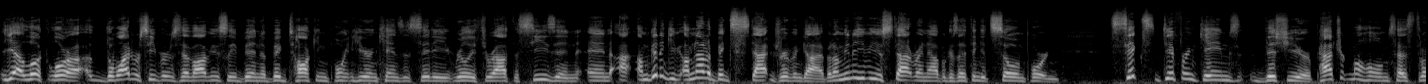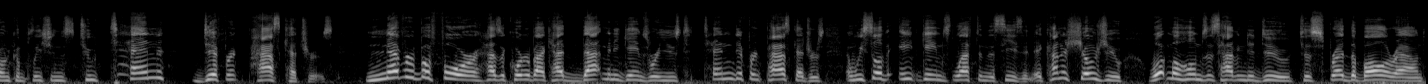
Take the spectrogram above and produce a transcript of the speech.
Yeah, look, Laura, the wide receivers have obviously been a big talking point here in Kansas City really throughout the season. And I, I'm going to give I'm not a big stat driven guy, but I'm going to give you a stat right now because I think it's so important. Six different games this year, Patrick Mahomes has thrown completions to 10 different pass catchers. Never before has a quarterback had that many games where he used 10 different pass catchers, and we still have eight games left in the season. It kind of shows you what Mahomes is having to do to spread the ball around.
